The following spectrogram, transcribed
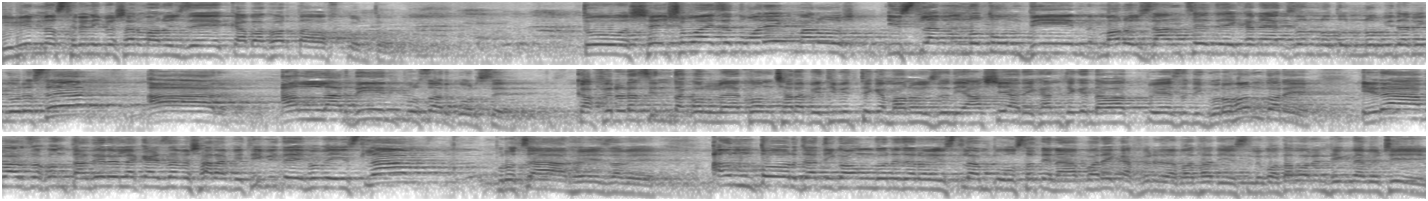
বিভিন্ন শ্রেণি পেশার মানুষ যে কাবা ঘর তাওয়াফ করত। তো সেই সময় যে অনেক মানুষ ইসলাম নতুন দিন, মানুষ জানছে যে এখানে একজন নতুন নবী দাবি করেছে আর আল্লাহর দিন প্রচার করছে। কাফেররা চিন্তা করল, এখন সারা পৃথিবীর থেকে মানুষ যদি আসে আর এখান থেকে দাওয়াত পেয়ে যদি গ্রহণ করে, এরা আবার যখন তাদের এলাকায় যাবে, সারা পৃথিবীতে এইভাবে ইসলাম প্রচার হয়ে যাবে। আন্তর্জাতিক অঙ্গনে যেন ইসলাম পৌঁছাতে না পারে, কাফেররা বাধা দিয়েছিল। কথা বলেন ঠিক না বে ঠিক?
